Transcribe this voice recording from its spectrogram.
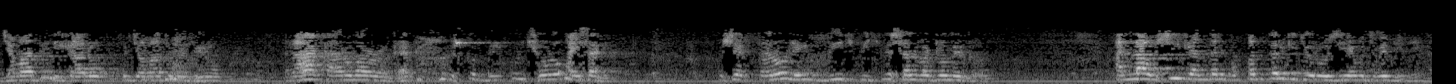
جماعتیں نکالو جماعتوں میں پھرو۔ رہا کاروبار اور گھر اس کو بالکل چھوڑو ایسا نہیں۔ اسے کرو لیکن بیچ بیچ میں سلوٹوں میں کرو اللہ اسی کے اندر مقدر کی جو روزی ہے وہ تمہیں دے دے گا،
